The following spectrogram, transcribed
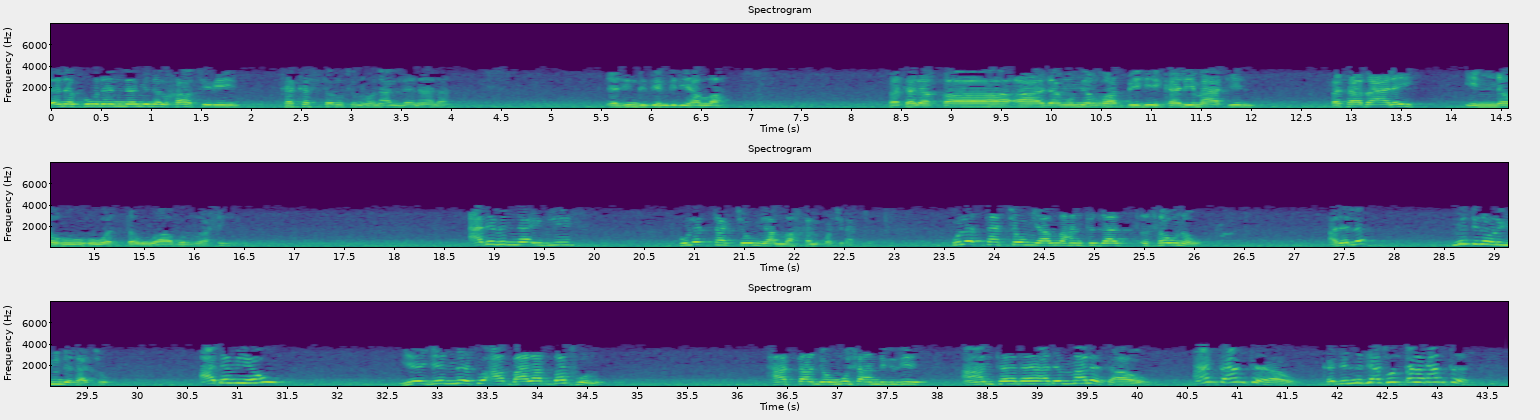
ለነኩነነ ምን አልኻሲሪን ተከሰሩት እንሆናለን አላ ለዚህም ጊዜ እንግዲህ አላህ فتلقى آدم من ربه كلمات فتاب عليه إنه هو التواب الرحيم አደምና ኢብሊስ ሁለታቸውም የአላህ ኸልቆች ናቸው ሁለታቸውም የአላህን ትእዛዝ ጥሰው ነው አይደለ ምንድነው ልዩነታቸው አደም ይኸው የጀነቱ ባላባት ሆኑ ሀታ እንደው ሙሳ አንድ ጊዜ አንተ ነህ አደም ማለት? አዎ። አንተ አንተ አዎ። ከጀነት ያስወጣህን አንተ።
